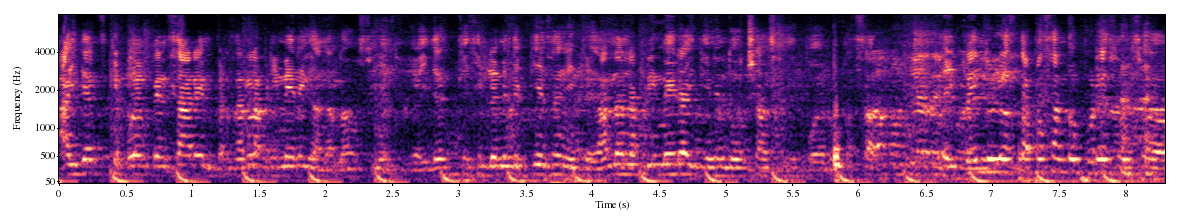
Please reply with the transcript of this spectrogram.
hay decks que pueden pensar en perder la primera y ganar las dos siguientes. Y hay decks que simplemente piensan en que ganan la primera y tienen dos chances de poderlo pasar. El péndulo está pasando por eso. O sea,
